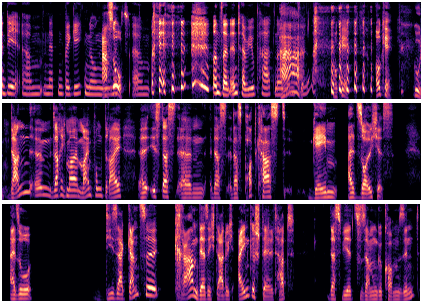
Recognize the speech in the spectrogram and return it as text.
Die ähm, netten Begegnungen Ach so. mit ähm, unseren Interviewpartnern. Ah, so. okay. Okay, gut. Dann ähm, sag ich mal, mein Punkt drei äh, ist das, ähm, das, das Podcast-Game als solches. Also dieser ganze Kram, der sich dadurch eingestellt hat, dass wir zusammengekommen sind,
